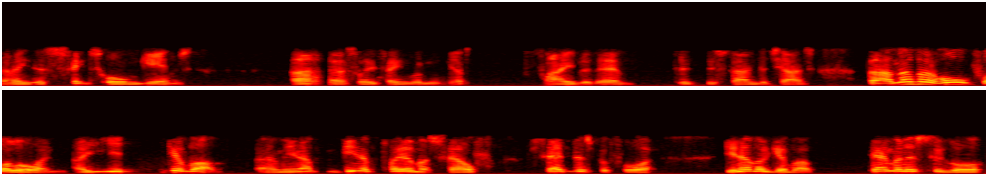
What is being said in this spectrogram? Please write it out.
I think there's six home games. I personally think we're going to have five of them to, to stand a chance. But another hopeful Owen. Uh, you give up. I mean, I've been a player myself. Said this before. You never give up. Ten minutes to go.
